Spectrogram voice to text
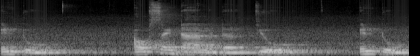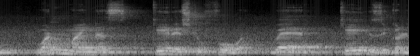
into outside diameter cube into 1 minus k raised to 4 where k is equal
